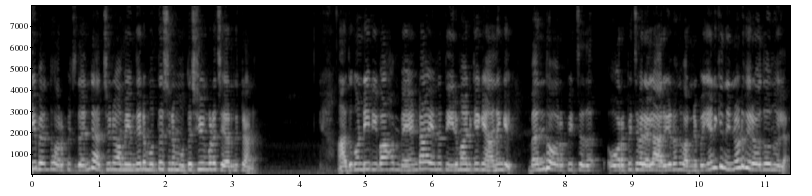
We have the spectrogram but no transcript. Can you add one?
ഈ ബന്ധം ഉറപ്പിച്ചത് എന്റെ അച്ഛനും അമ്മയും നിന്റെ മുത്തശ്ശനും മുത്തശ്ശിയും കൂടെ ചേർന്നിട്ടാണ്. അതുകൊണ്ട് ഈ വിവാഹം വേണ്ട എന്ന് തീരുമാനിക്കുകയാണെങ്കിൽ ബന്ധം ഉറപ്പിച്ചത് ഉറപ്പിച്ചവരെല്ലാം അറിയണമെന്ന് പറഞ്ഞപ്പോൾ എനിക്ക് നിന്നോട് വിരോധമൊന്നുമില്ല.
